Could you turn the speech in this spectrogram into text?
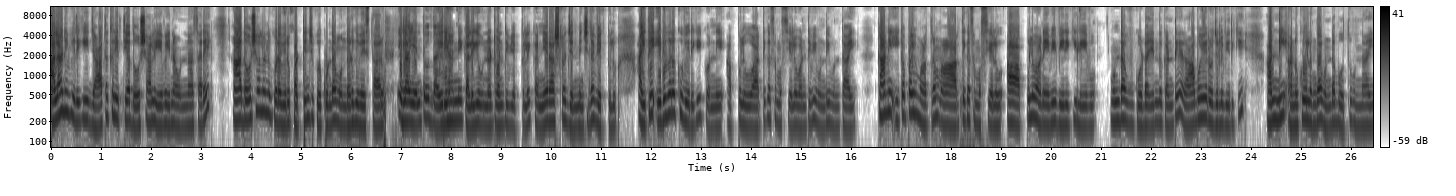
అలానే వీరికి జాతకరీత్యా దోషాలు ఏవైనా ఉన్నా సరే ఆ దోషాలను కూడా వీరు పట్టించుకోకుండా ముందడుగు వేస్తారు. ఇలా ఎంతో ధైర్యాన్ని కలిగి ఉన్నటువంటి వ్యక్తులే కన్యరాశిలో జన్మించిన వ్యక్తులు. అయితే ఇదివరకు వీరికి కొన్ని అప్పులు ఆర్థిక సమస్యలు వంటివి ఉండి ఉంటాయి. కానీ ఇకపై మాత్రం ఆ ఆర్థిక సమస్యలు ఆ అప్పులు అనేవి వీరికి లేవు ఉండవు కూడా. ఎందుకంటే రాబోయే రోజులు వీరికి అన్నీ అనుకూలంగా ఉండబోతూ ఉన్నాయి.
